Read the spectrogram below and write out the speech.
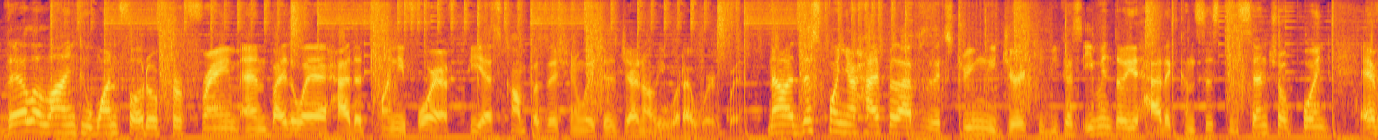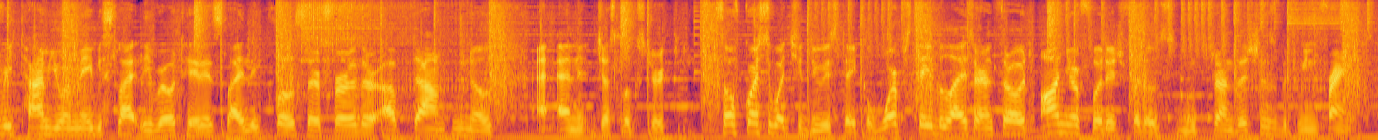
They'll align to one photo per frame and by the way I had a 24 FPS composition which is generally what I work with. Now at this point your hyperlapse is extremely jerky because even though you had a consistent central point, every time you were maybe slightly rotated, slightly closer, further, up, down, who knows, and it just looks jerky. So of course what you do is take a warp stabilizer and throw it on your footage for those smooth transitions between frames.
